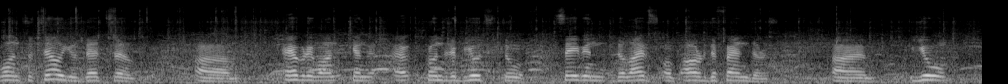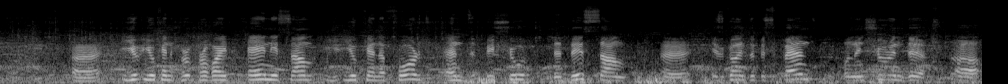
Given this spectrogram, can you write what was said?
want to tell you that um, um, everyone can uh, contribute to saving the lives of our defenders. Um, you uh, you, you can pr provide any sum you can afford and be sure that this sum uh, is going to be spent on ensuring the uh,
